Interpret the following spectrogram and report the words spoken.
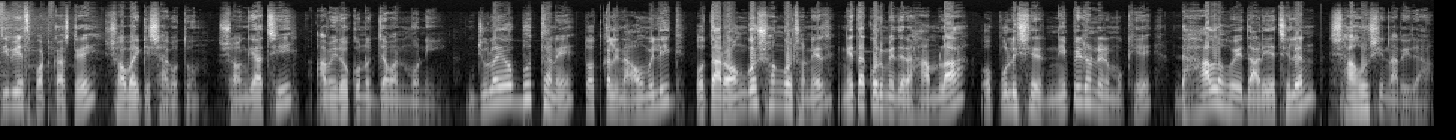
টিভিএস পডকাস্টে সবাইকে স্বাগতম। সঙ্গে আছি আমি রকনুজ্জামান মনি জুলাই অভ্যুত্থানে তৎকালীন আওয়ামী লীগ ও তার অঙ্গ সংগঠনের নেতাকর্মীদের হামলা ও পুলিশের নিপীড়নের মুখে ঢাল হয়ে দাঁড়িয়েছিলেন সাহসী নারীরা।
